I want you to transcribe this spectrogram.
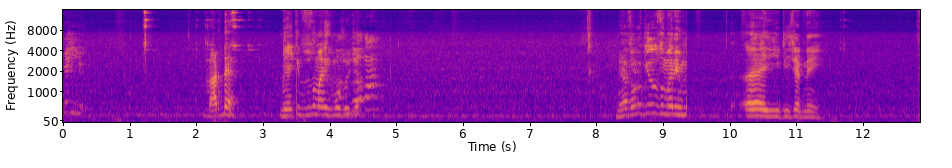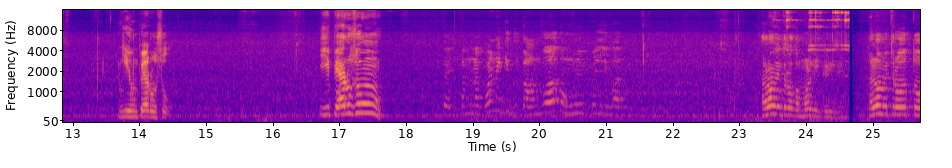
પેલ્યું. માર દે. મેં કીધું તું મારી હિમો જોઈ છે મેં થોડું કીધું તું મારી એ ઈ ટી શર્ટ નહીં. ઈ હું પહેરું છું. ઈ પહેરું છું હું. તમને કોને કીધું તો? આમ તો હું પેલી મારું હલો મિત્રો તો મળવી કરી છે હલો મિત્રો તો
